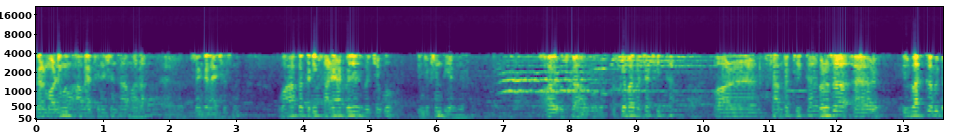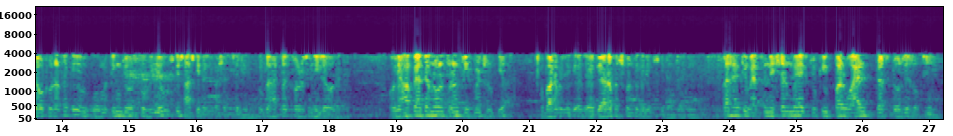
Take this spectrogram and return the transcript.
कल मॉर्निंग में वहाँ वैक्सीनेशन था हमारा सेंट लाइसेंस में। वहाँ पर करीब साढ़े आठ बजे इस बच्चे को इंजेक्शन दिया गया था। और उसका उसके बाद बच्चा ठीक था और शाम तक ठीक था। थोड़ा सा इस बात का भी डाउट हो रहा था कि वोमिटिंग जो उसको हुई है उसकी सांस की नली में चली क्योंकि हाथ पास थोड़े से नीले हो गए थे। और यहाँ पे आकर हम लोगों ने तुरंत ट्रीटमेंट शुरू किया। बारह बजे ग्यारह पचपन के करीब उसकी डेथ हो गई। पर है कि वैक्सीनेशन में क्योंकि पर वाइल दस डोजेज होती हैं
